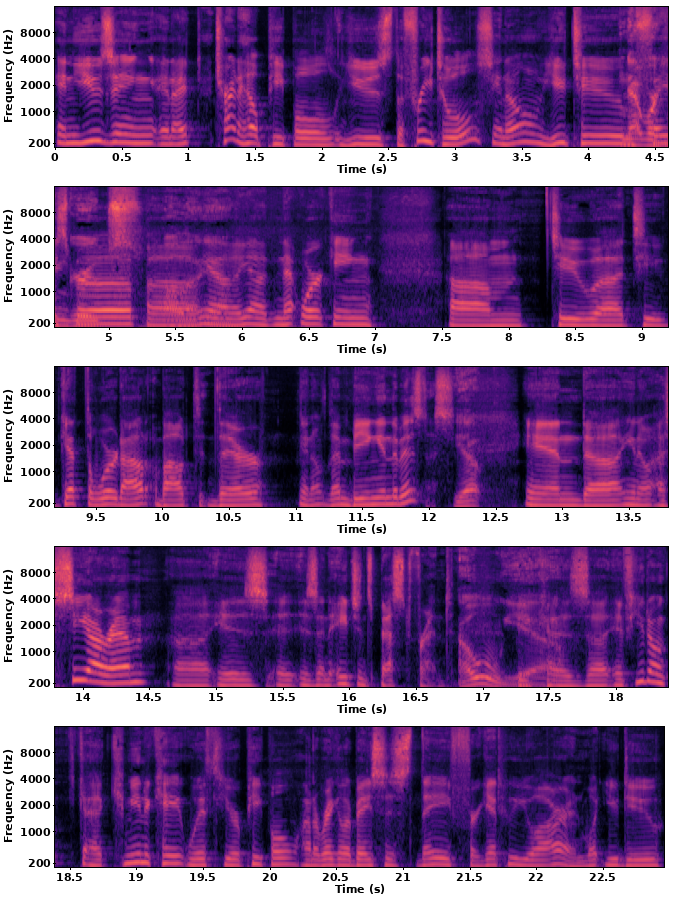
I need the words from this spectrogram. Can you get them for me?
and using and I try to help people use the free tools, you know, YouTube, Networking Facebook, groups, uh, that, yeah, yeah. yeah, networking um, to uh, to get the word out about their you know them being in the business. Yep. And uh, you know, a CRM uh, is is an agent's best friend. Oh yeah. Because uh, if you don't uh, communicate with your people on a regular basis, they forget who you are and what you do.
